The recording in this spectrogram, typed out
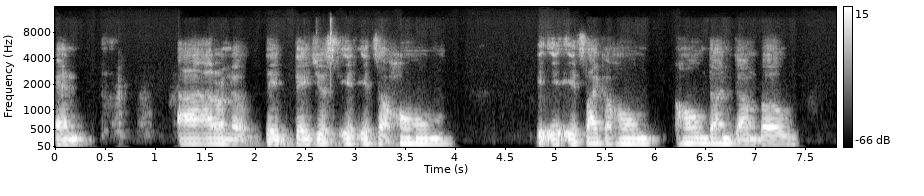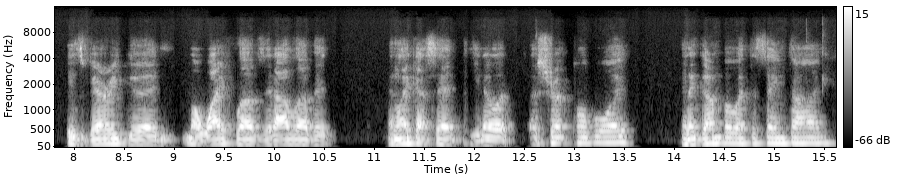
and I, I don't know. They they just it, it's a home. It, it's like a home home done gumbo. It's very good. My wife loves it. I love it. And like I said, you know, a, a shrimp po' boy and a gumbo at the same time.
